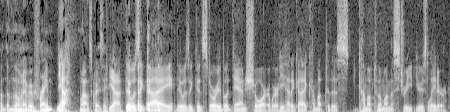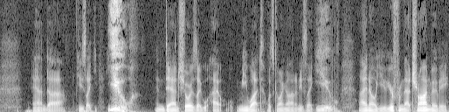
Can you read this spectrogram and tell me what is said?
them every frame? Yeah. Wow, that's crazy. Yeah, there was a guy. there was a good story about Dan Shor where he had a guy come up to this, come up to him on the street years later, and uh, he's like, "You," and Dan Shor is like, I, "Me what? What's going on?" And he's like, "You, I know you. You're from that Tron movie."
